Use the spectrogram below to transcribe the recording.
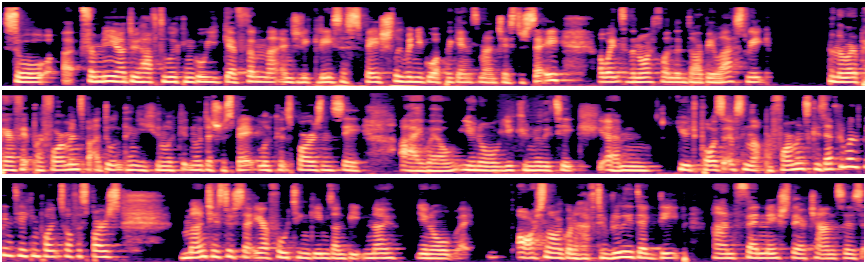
So uh, for me, I do have to look and go, you give them that injury grace, especially when you go up against Manchester City. I went to the North London Derby last week and they were a perfect performance, but I don't think you can look at no disrespect, look at Spurs and say, "I well, you know, you can really take um, huge positives from that performance because everyone's been taking points off of Spurs. Manchester City are 14 games unbeaten now. You know, Arsenal are going to have to really dig deep and finish their chances,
